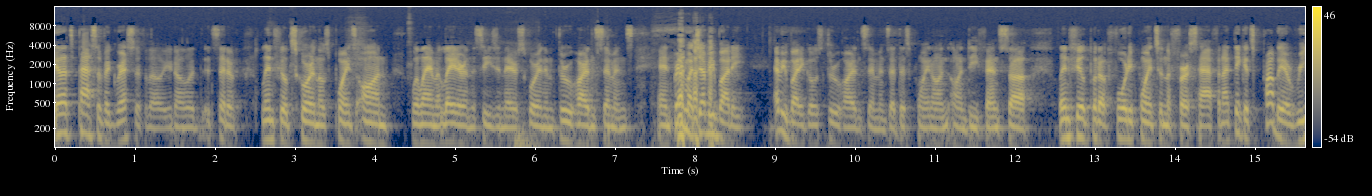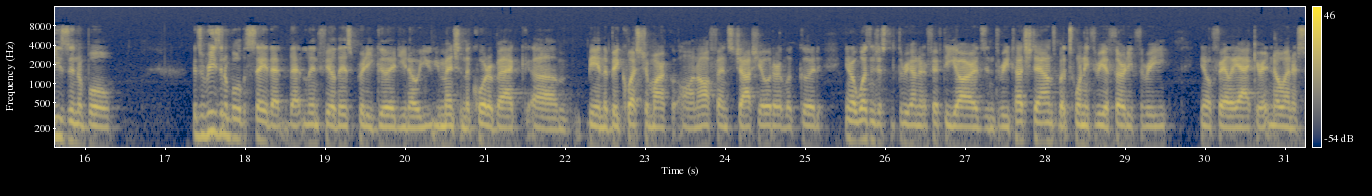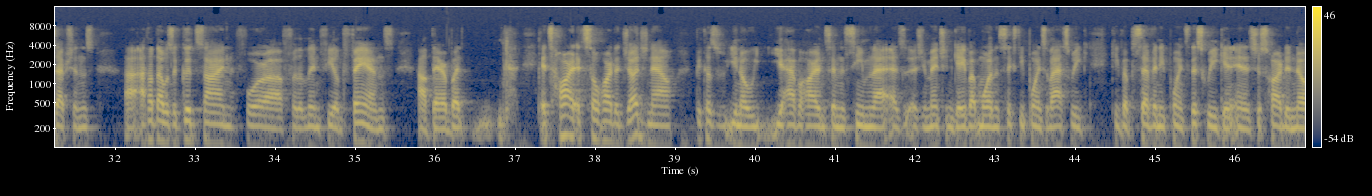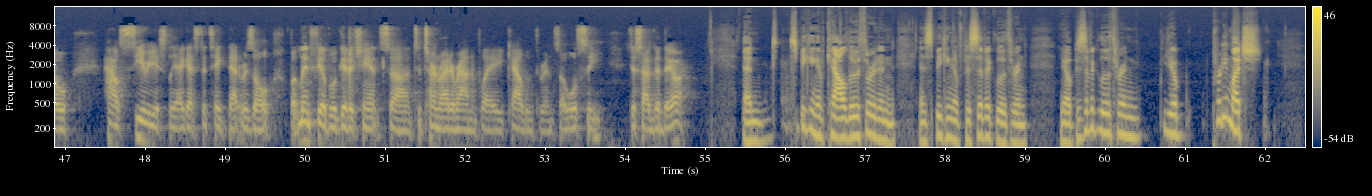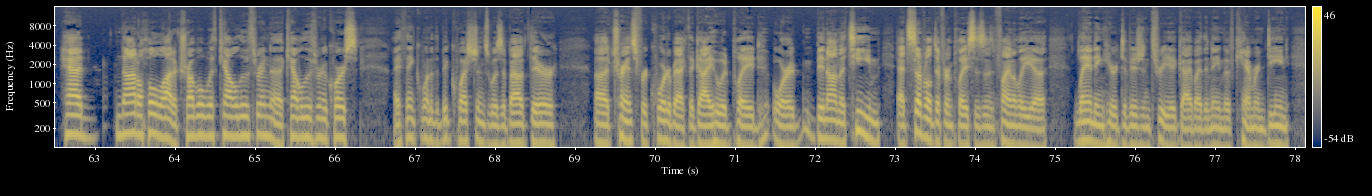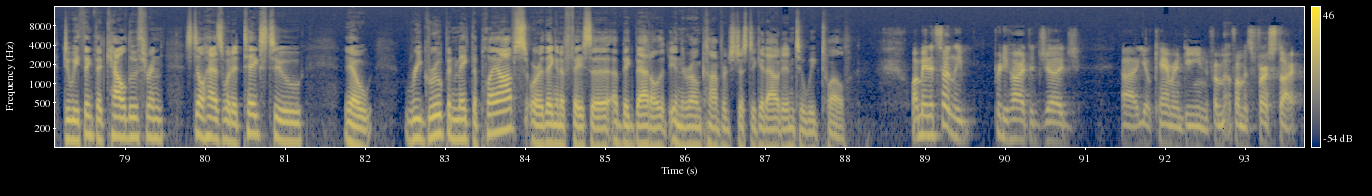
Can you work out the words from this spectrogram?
Yeah, that's passive aggressive, though. You know, instead of Linfield scoring those points on Willamette later in the season, they're scoring them through Hardin Simmons, and pretty much everybody. everybody goes through Hardin Simmons at this point on on defense. Uh, Linfield put up 40 points in the first half, and I think it's probably a reasonable it's reasonable to say that that Linfield is pretty good. You know, you, you mentioned the quarterback um, being the big question mark on offense. Josh Yoder looked good. You know, it wasn't just 350 yards and three touchdowns, but 23 of 33. You know, fairly accurate, no interceptions. Uh, I thought that was a good sign for uh, for the Linfield fans out there. But it's hard. It's so hard to judge now because you know you have a Hardin Simmons team that, as as you mentioned, gave up more than 60 points last week, gave up 70 points this week, and, and it's just hard to know how seriously, I guess, to take that result. But Linfield will get a chance uh, to turn right around and play Cal Lutheran, so we'll see just how good they are. And speaking of Cal Lutheran and, and speaking of Pacific Lutheran, you know, Pacific Lutheran, you know, pretty much had not a whole lot of trouble with Cal Lutheran. Uh, Cal Lutheran, of course, I think one of the big questions was about their uh, transfer quarterback, the guy who had played or been on the team at several different places, and finally uh, landing here at Division Three, a guy by the name of Cameron Dean. Do we think that Cal Lutheran still has what it takes to, you know, regroup and make the playoffs, or are they going to face a, a big battle in their own conference just to get out into Week Twelve? Well, I mean, it's certainly pretty hard to judge, uh, you know, Cameron Dean from from his first start,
